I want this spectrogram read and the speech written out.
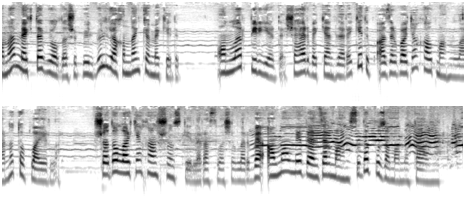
ona məktəb yoldaşı Bülbül yaxından kömək edib. Onlar bir yerdə şəhər və kəndlərə gedib Azərbaycan xalq mahnılarını toplayırlar. Şuşada olarkən Xan Şunski ilə rastlaşırlar və Almalmaya bənzər mahnısı da bu zaman nota alınır.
